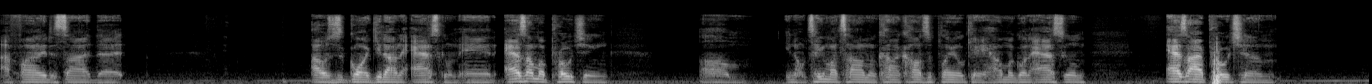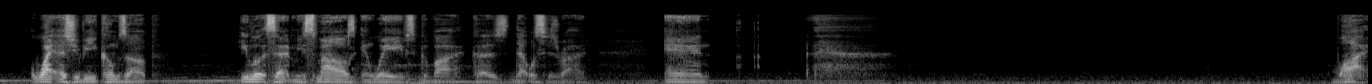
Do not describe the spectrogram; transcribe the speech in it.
I finally decide that I was just going to get out and ask him. And as I'm approaching, um you know, taking my time and kind of contemplating, okay, how am I going to ask him? As I approach him, a white SUV comes up. He looks at me, smiles, and waves goodbye because that was his ride. And why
